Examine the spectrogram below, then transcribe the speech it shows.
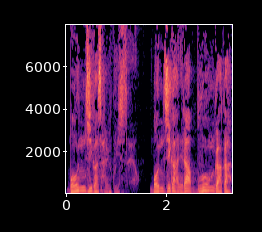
먼지가 살고 있어요. 먼지가 아니라 무언가가.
